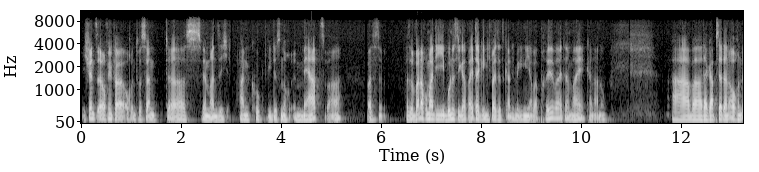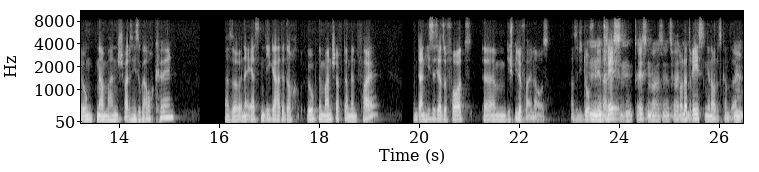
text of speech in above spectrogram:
Ich finde es auf jeden Fall auch interessant, dass, wenn man sich anguckt, wie das noch im März war, war das, also wann auch immer die Bundesliga weiterging, ich weiß jetzt gar nicht mehr, ging die ab April weiter, Mai, keine Ahnung. Aber da gab es ja dann auch in irgendeiner Mannschaft, war das nicht sogar auch Köln? Also in der ersten Liga hatte doch irgendeine Mannschaft dann einen Fall. Und dann hieß es ja sofort, ähm, die Spiele fallen aus. Also die durften in ja dann, Dresden, Dresden war es in der zweiten. Oder Dresden, genau, das kann sein. Ja.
